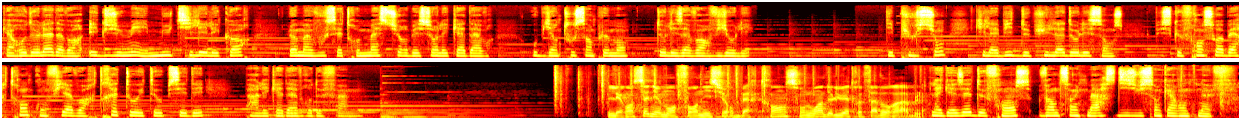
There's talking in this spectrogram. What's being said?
car au-delà d'avoir exhumé et mutilé les corps, l'homme avoue s'être masturbé sur les cadavres, ou bien tout simplement de les avoir violés. Des pulsions qu'il habite depuis l'adolescence, puisque François Bertrand confie avoir très tôt été obsédé par les cadavres de femmes. Les renseignements fournis sur Bertrand sont loin de lui être favorables. La Gazette de France, 25 mars 1849.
